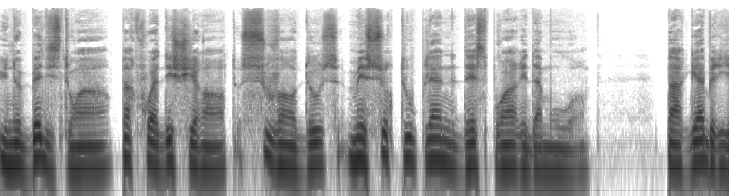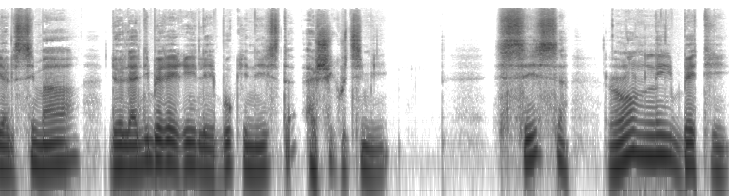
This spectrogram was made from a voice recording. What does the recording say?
Une belle histoire, parfois déchirante, souvent douce, mais surtout pleine d'espoir et d'amour. Par Gabriel Simard, de la librairie Les Bouquinistes à Chicoutimi. 6. Lonely Betty,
